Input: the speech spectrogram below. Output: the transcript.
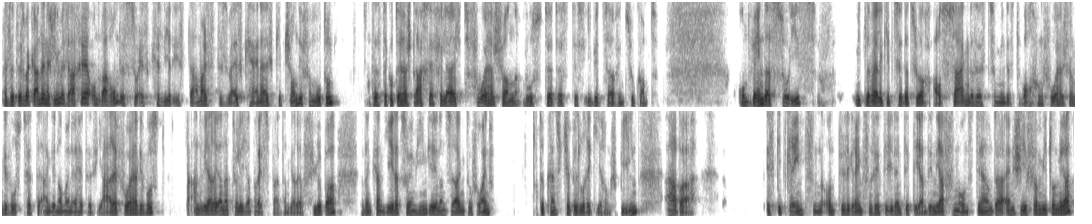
also das war ganz eine schlimme Sache. Und warum das so eskaliert ist damals, das weiß keiner. Es gibt schon die Vermutung, dass der gute Herr Strache vielleicht vorher schon wusste, dass das Ibiza auf ihn zukommt. Und wenn das so ist, Mittlerweile gibt es ja dazu auch Aussagen, dass er es zumindest Wochen vorher schon gewusst hätte. Angenommen, er hätte es Jahre vorher gewusst, dann wäre er natürlich erpressbar, dann wäre er führbar. Und dann kann jeder zu ihm hingehen und sagen, du Freund, du kannst schon ein bisschen Regierung spielen, aber es gibt Grenzen und diese Grenzen sind die Identitären, die nerven uns. Die haben da ein Schiff am Mittelmeer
